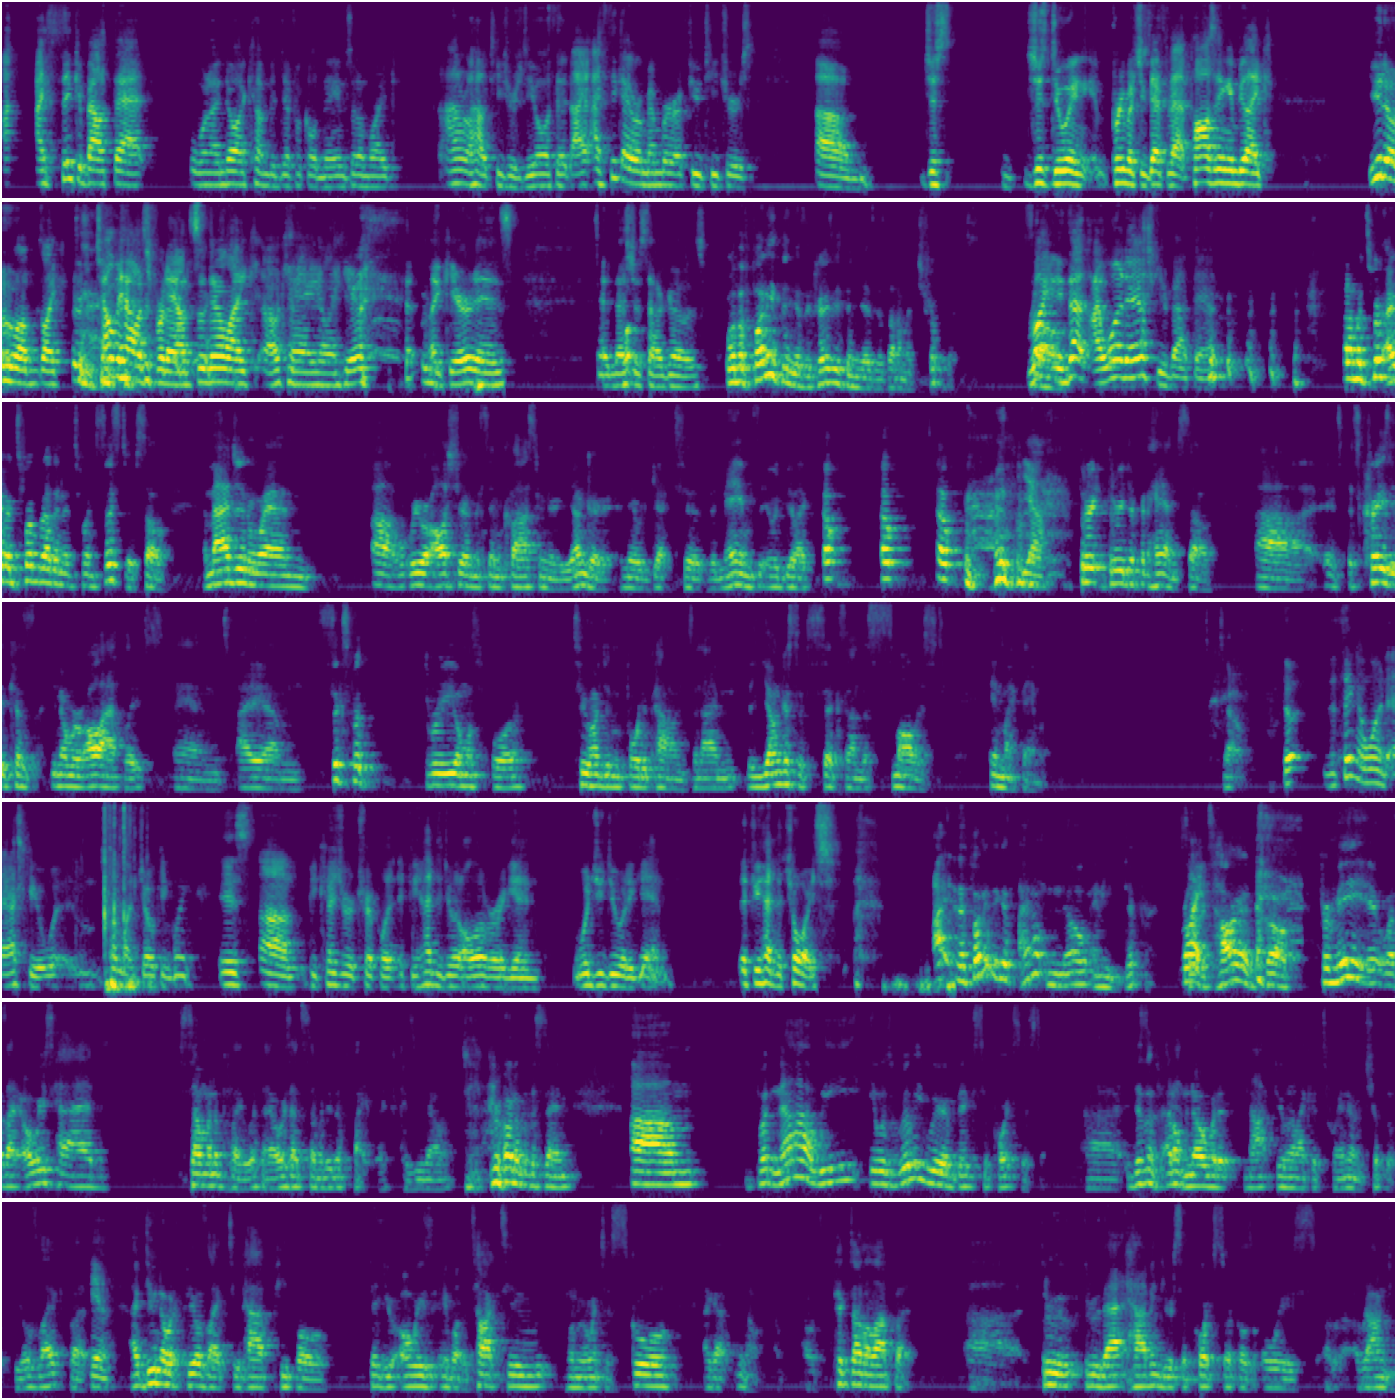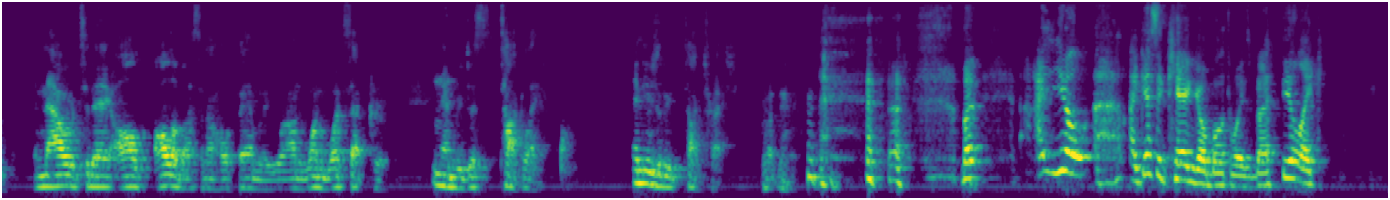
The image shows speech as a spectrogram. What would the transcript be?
I, I think about that when I know I come to difficult names and I'm like, I don't know how teachers deal with it. I, I think I remember a few teachers um just just doing pretty much exactly that, pausing and be like, you know who I'm like, tell me how it's pronounced. And they're like, okay, like here, like here it is. And that's just how it goes. well, the funny thing is, the crazy thing is, is that I'm a triplet. So- right. And that I wanted to ask you about that. I'm a twin, I have a twin brother and a twin sister. So imagine when uh, we were all sharing the same class when we were younger, and they would get to the names, it would be like, oh, oh, oh, Yeah. three three different hands. So uh, it's it's crazy because you know we're all athletes, and I am six foot three, almost four, 240 pounds, and I'm the youngest of six, and I'm the smallest in my family. So The the thing I wanted to ask you, somewhat jokingly, is um, because you're a triplet, if you had to do it all over again, would you do it again? If you had the choice. I, the funny thing is, I don't know any different. So Right. It's hard. So for me, it was I always had someone to play with. I always had somebody to fight with because you know, growing up with the same. Um, but nah, we it was really we're a big support system. Uh, it doesn't. I don't know what it not feeling like a twin or a triplet feels like, but Yeah. I do know what it feels like to have people that you're always able to talk to. When we went to school, I got you know I was picked on a lot, but uh, through through that having your support circles always around you. And now today, all all of us in our whole family we're on one WhatsApp group, and we just talk life, and usually talk trash. But I, you know, I guess it can go both ways. But I feel like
